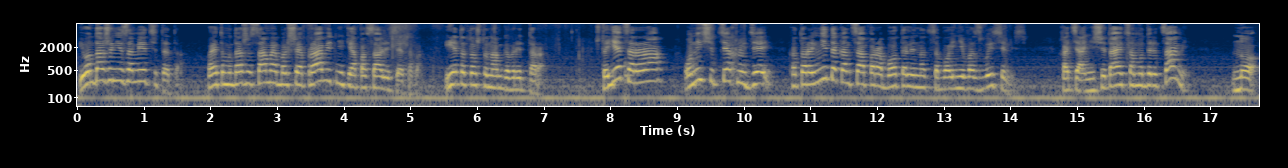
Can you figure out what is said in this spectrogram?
и он даже не заметит это. Поэтому даже самые большие праведники опасались этого. И это то, что нам говорит Тара. Что Ецарара, он ищет тех людей, которые не до конца поработали над собой и не возвысились. Хотя они считаются мудрецами – но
